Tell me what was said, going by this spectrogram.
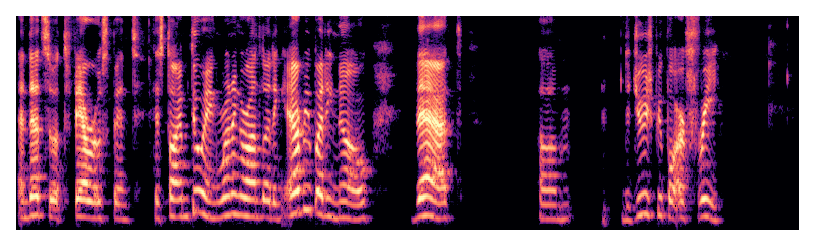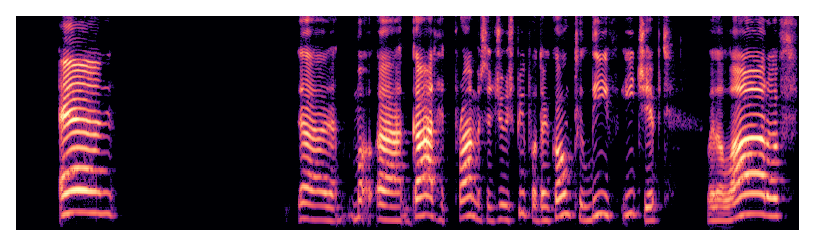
And that's what Pharaoh spent his time doing, running around letting everybody know that um, the Jewish people are free. And uh, uh, God had promised the Jewish people they're going to leave Egypt with a lot of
